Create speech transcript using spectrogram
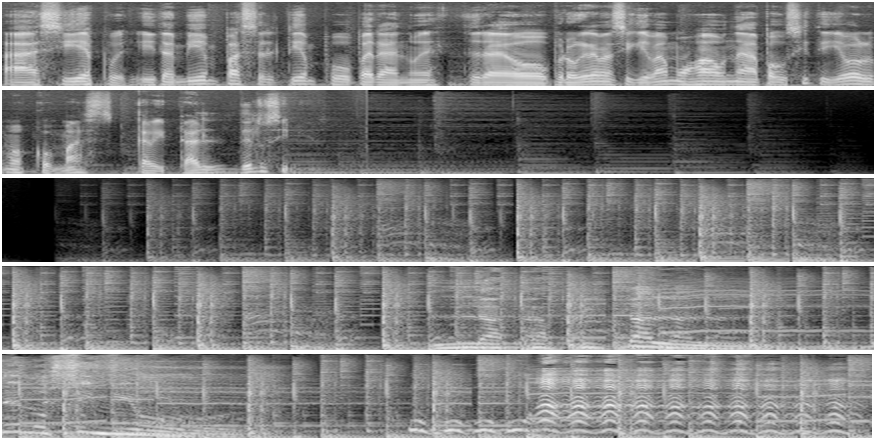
Así es, pues. Y también pasa el tiempo para nuestro programa, así que vamos a una pausita y ya volvemos con más Capital de los Simios. La capital de los simios.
